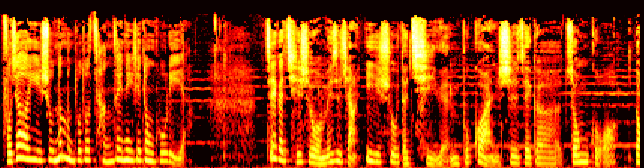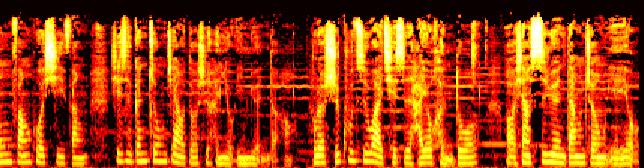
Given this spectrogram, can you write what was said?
佛教的艺术那么多都藏在那些洞窟里呀？这个其实我们一直讲艺术的起源，不管是这个中国东方或西方，其实跟宗教都是很有因缘的哦。除了石窟之外，其实还有很多哦，像寺院当中也有。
